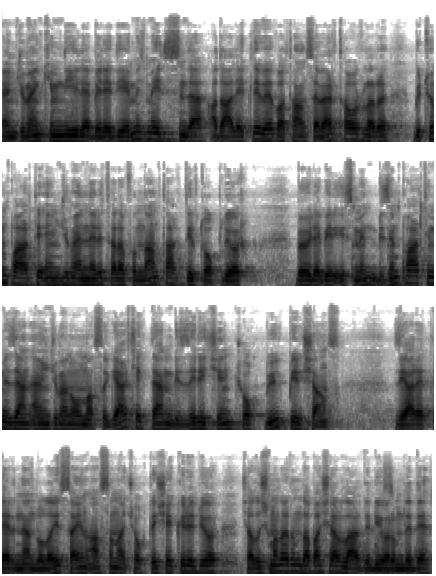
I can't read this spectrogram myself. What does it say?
Encümen kimliğiyle belediyemiz meclisinde adaletli ve vatansever tavırları bütün parti encümenleri tarafından takdir topluyor. Böyle bir ismin bizim partimizden encümen olması gerçekten bizler için çok büyük bir şans. Ziyaretlerinden dolayı Sayın Aslan'a çok teşekkür ediyor, çalışmalarında başarılar diliyorum dedi.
